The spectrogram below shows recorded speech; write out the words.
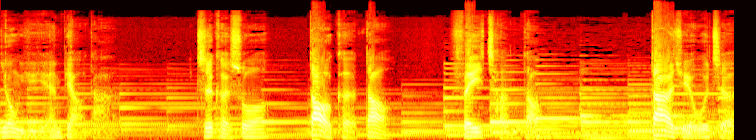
用语言表达，只可说道可道，非常道。大觉悟者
